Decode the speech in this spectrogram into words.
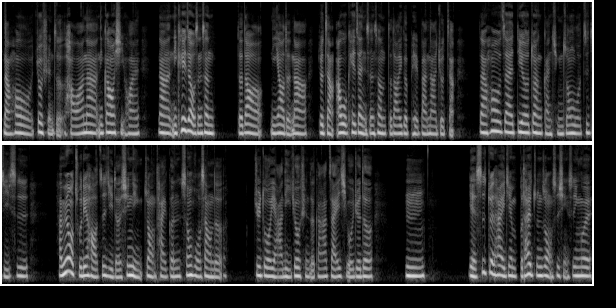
然后就选择好啊，那你刚好喜欢，那你可以在我身上得到你要的，那就这样啊。我可以在你身上得到一个陪伴，那就这样。然后在第二段感情中，我自己是还没有处理好自己的心理状态跟生活上的居多压力，就选择跟他在一起。我觉得，嗯，也是对他一件不太尊重的事情，是因为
